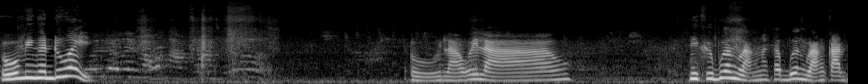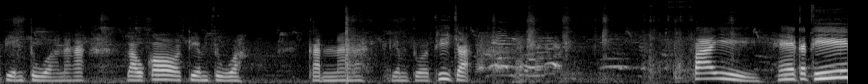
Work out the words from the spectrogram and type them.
โอ้มีเงินด้วย โอ้ยแล้วไอ้ยแล้วนี่คือเบื้องหลังนะคะเบื้องหลังการเตรียมตัวนะคะ เราก็เตรียมตัวกันนะคะเตรียมตัวที่จะ ไปแห่กระถิน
